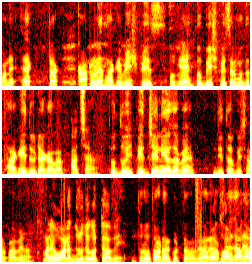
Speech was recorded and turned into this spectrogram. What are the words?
মানে একটা কার্টুনে থাকে বিশ পিস ওকে তো বিশ পিসের মধ্যে থাকে দুইটা কালার আচ্ছা। তো দুই পিস যে নিয়ে যাবে দ্বিতীয় পিস আর পাবে না। মানে অর্ডার দ্রুত করতে হবে? দ্রুত অর্ডার করতে হবে। আর প্রথম প্রথম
